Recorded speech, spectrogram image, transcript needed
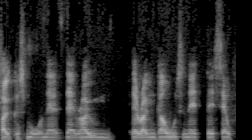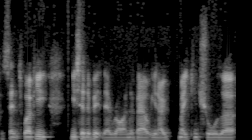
focus more on their their own their own goals and their, their self sense worth. You you said a bit there, Ryan, about you know making sure that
